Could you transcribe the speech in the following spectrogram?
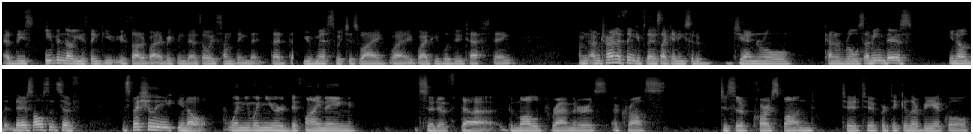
at least even though you think you, you thought about everything, there's always something that, that you've missed, which is why why why people do testing. I'm I'm trying to think if there's like any sort of general kind of rules. I mean, there's you know, there's all sorts of, especially you know when you when you're defining sort of the the model parameters across to sort of correspond to to a particular vehicle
